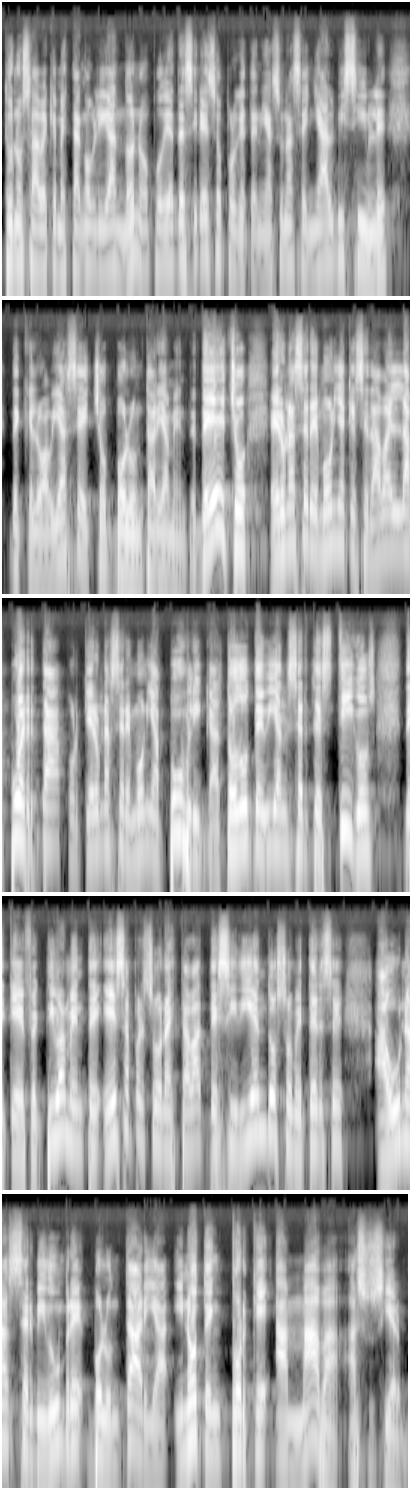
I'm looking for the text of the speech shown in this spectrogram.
tú no sabes que me están obligando. No, no podías decir eso porque tenías una señal visible de que lo habías hecho voluntariamente. De hecho, era una ceremonia que se daba en la puerta porque era una ceremonia pública. Todos debían ser testigos de que efectivamente esa persona estaba decidiendo someterse a una servidumbre voluntaria. Y noten, porque amaba a su siervo.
